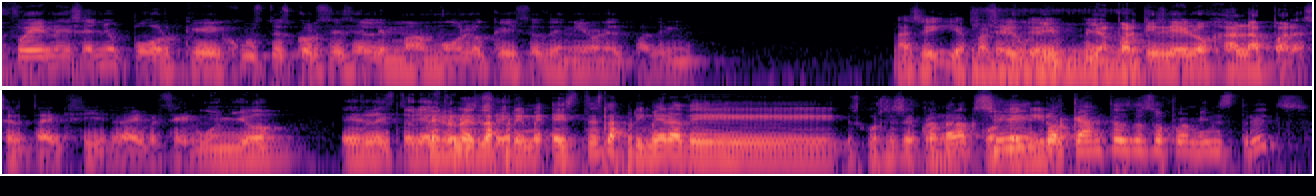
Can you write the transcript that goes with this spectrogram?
fue en ese año porque justo Scorsese le mamó lo que hizo De Niro en El Padrino. Ah, sí, y a Y, partir según- de ahí. y- y a partir de ahí lo jala para hacer Taxi Driver. Según yo, es la historia Pero que no es la primera, esta es la primera de Scorsese con, Primero, con sí, De Niro. porque antes de eso fue Mean Streets.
